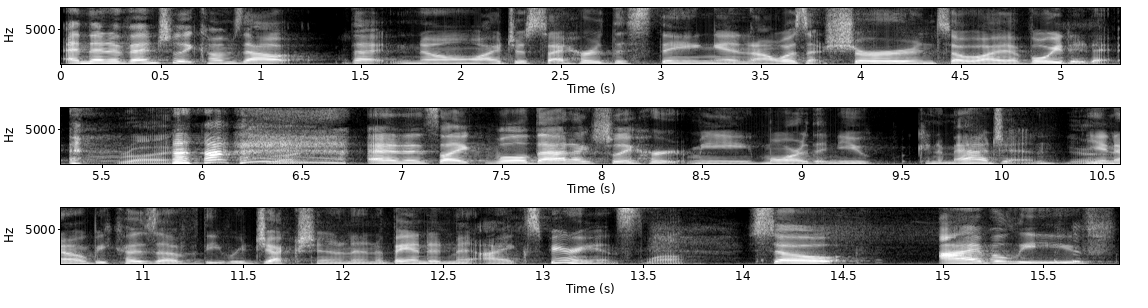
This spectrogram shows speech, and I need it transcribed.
and then eventually it comes out that no, I just I heard this thing and I wasn't sure, and so I avoided it. Right, right. And it's like, well, that actually hurt me more than you can imagine, Yeah. you know, because of the rejection and abandonment I experienced. Wow. So I believe,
